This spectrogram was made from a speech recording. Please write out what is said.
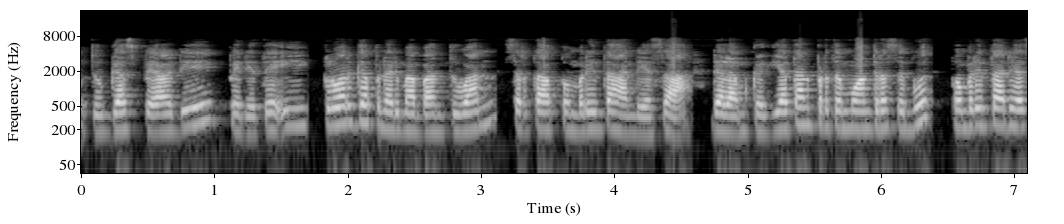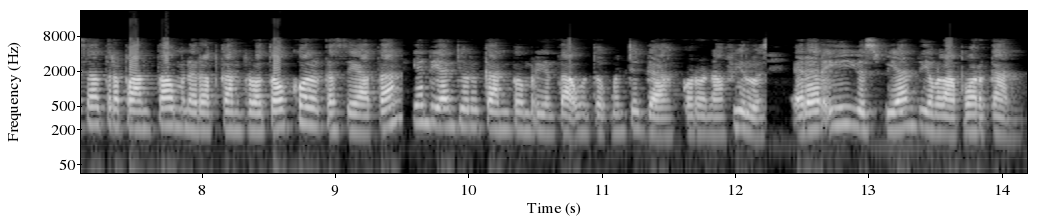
petugas PLD, PDTI, keluarga penerima bantuan, serta pemerintahan desa. Dalam kegiatan pertemuan tersebut, pemerintah desa terpantau menerapkan protokol kesehatan yang dianjurkan pemerintah untuk mencegah coronavirus. RRI Yusfianti melaporkan.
